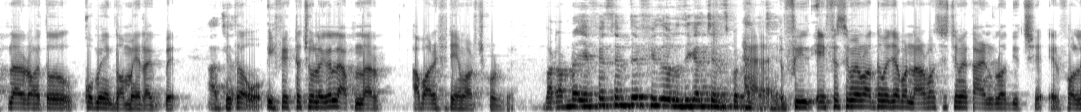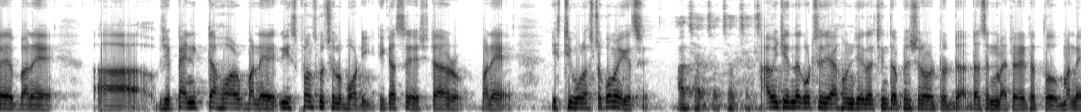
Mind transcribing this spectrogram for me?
আপনার হয়তো কমে দমে রাখবে আচ্ছা। কিন্তু ইফেক্টটা চলে গেলে আপনার আবার সেটা এমার্জ করবে। বাট আমরা এফএসএম দিয়ে ফিজিওলজিক্যাল চেঞ্জ করতে হ্যাঁ এফএসএম এর মাধ্যমে যে আমার নার্ভাস সিস্টেমের কারেন্টগুলো দিচ্ছে এর ফলে মানে যে প্যানিকটা হওয়ার মানে রেসপন্স করছিল বডি ঠিক আছে? সেটার মানে স্টিমুলাসটা কমে গেছে। আচ্ছা আচ্ছা আচ্ছা আচ্ছা আমি চিন্তা করছি যে এখন যেগুলো চিন্তা পেছনে ডাজেন্ট ম্যাটার এটা তো মানে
